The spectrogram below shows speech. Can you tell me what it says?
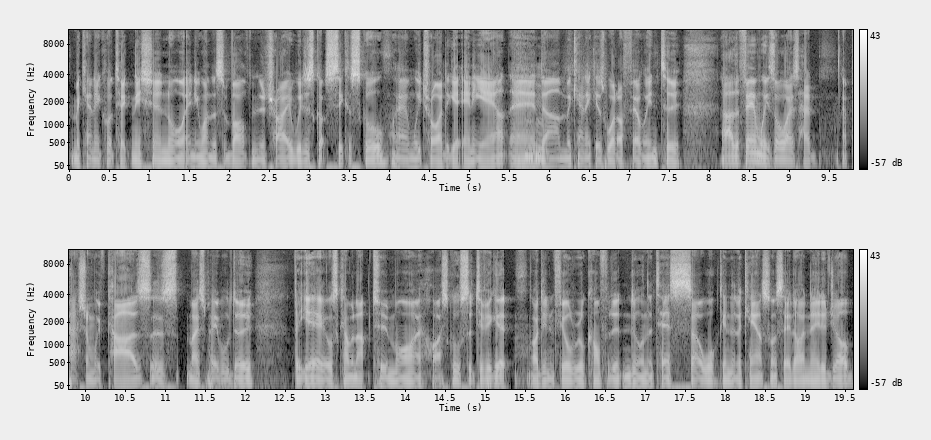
mechanic or technician or anyone that's involved in the trade. We just got sick of school and we tried to get any out, and um, mechanic is what I fell into. Uh, the family's always had a passion with cars, as most people do. But yeah, it was coming up to my high school certificate. I didn't feel real confident in doing the tests, so I walked into the council and said, I need a job.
